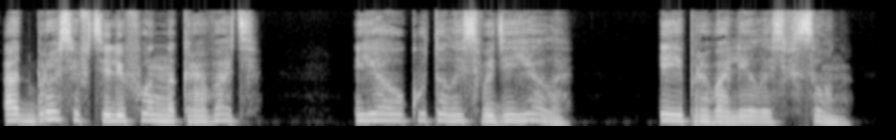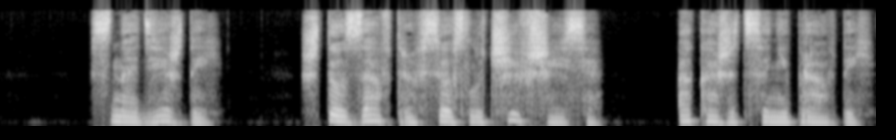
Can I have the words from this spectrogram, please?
Отбросив телефон на кровать, я укуталась в одеяло и провалилась в сон, с надеждой, что завтра все случившееся окажется неправдой.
